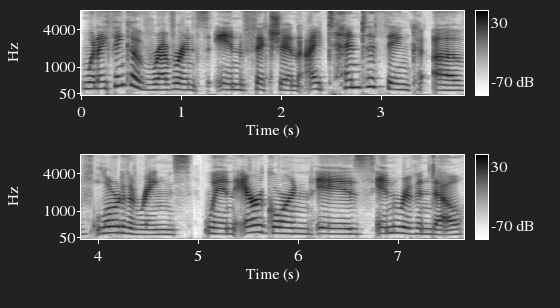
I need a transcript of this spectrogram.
When I think of reverence in fiction, I tend to think of Lord of the Rings when Aragorn is in Rivendell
